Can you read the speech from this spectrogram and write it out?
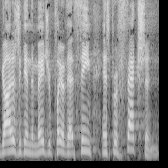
God is again the major player of that theme, and it's perfection.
